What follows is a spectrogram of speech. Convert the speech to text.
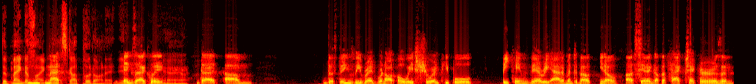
the magnifying mass got put on it. Yeah. Exactly. Yeah, that um, the things we read were not always true, and people became very adamant about, you know, uh, saying got the fact checkers, and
